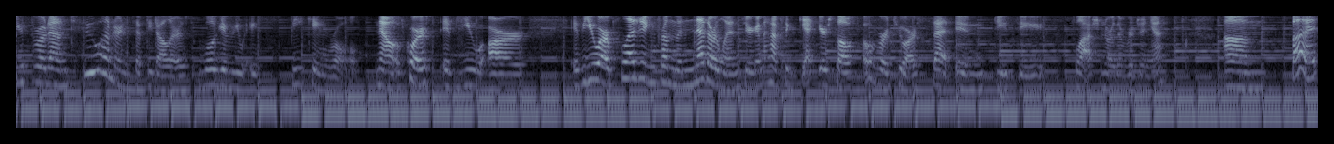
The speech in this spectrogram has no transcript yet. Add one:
You throw down $250, we'll give you a speaking role. Now, of course, if you are if you are pledging from the Netherlands, you're gonna have to get yourself over to our set in DC slash Northern Virginia. Um, but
